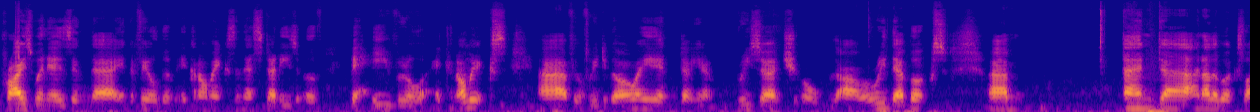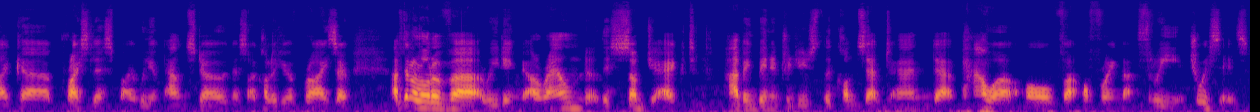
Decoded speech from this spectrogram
prize winners in the, in the field of economics and their studies of behavioral economics. Uh, feel free to go away and uh, you know research or, or uh, read their books. Um, and, uh, and other books like uh, Priceless by William Poundstone, The Psychology of Price. So I've done a lot of reading around this subject, having been introduced to the concept and power of offering three choices.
